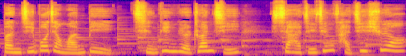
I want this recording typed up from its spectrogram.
本集播讲完毕，请订阅专辑，下集精彩继续哦。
